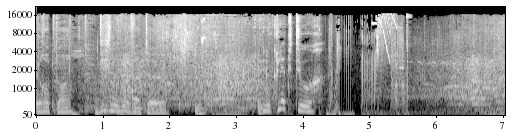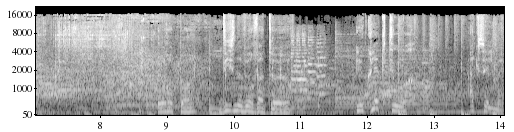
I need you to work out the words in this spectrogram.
Europe 1, 19h20. Le Club Tour. Europe 1, 19h20. Le Club Tour. Axel May.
